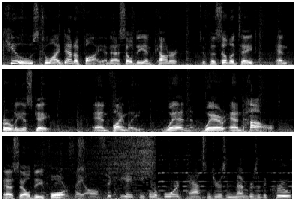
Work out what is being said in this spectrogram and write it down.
cues to identify an SLD encounter to facilitate an early escape, and finally, when, where, and how SLD forms. Say all 68 people aboard, passengers and members of the crew,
